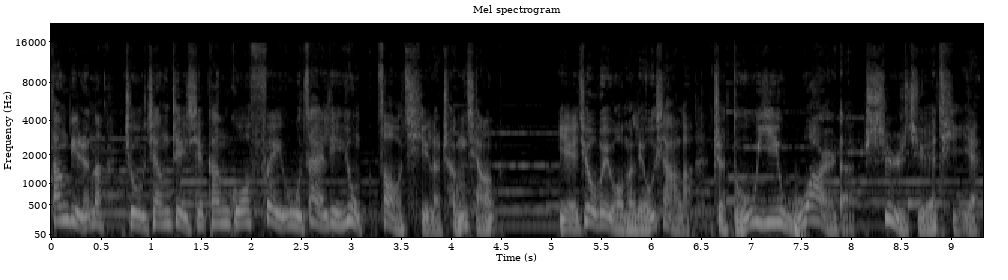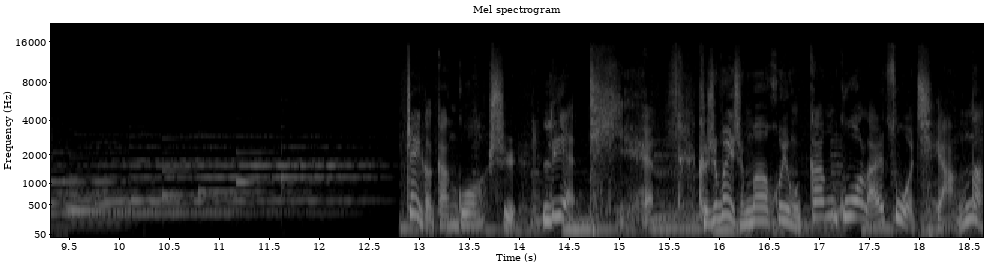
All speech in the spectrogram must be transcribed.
当地人呢，就将这些干锅废物再利用，造起了城墙，也就为我们留下了这独一无二的视觉体验。这个干锅是炼铁，可是为什么会用干锅来做墙呢？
